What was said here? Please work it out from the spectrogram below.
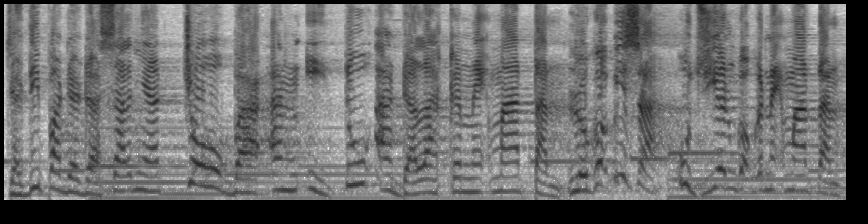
Jadi pada dasarnya cobaan itu adalah kenikmatan. Loh kok bisa? Ujian kok kenikmatan?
